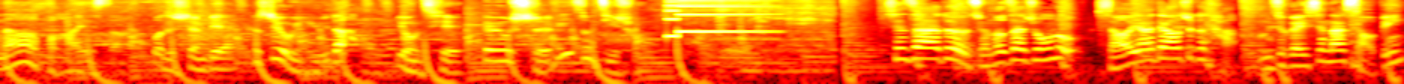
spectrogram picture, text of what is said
那不好意思了，我的身边可是有鱼的，勇气要用实力做基础。现在队友全都在中路，想要压掉这个塔，我们就可以先打小兵，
